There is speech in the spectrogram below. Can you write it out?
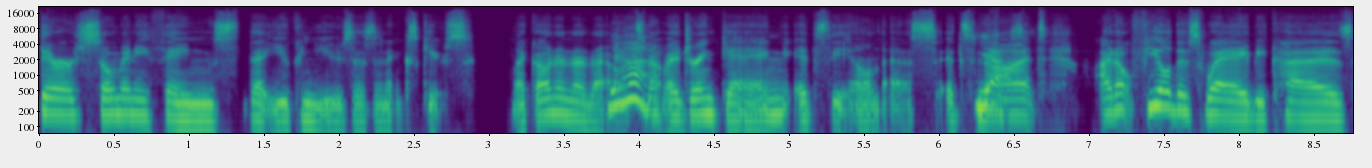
there are so many things that you can use as an excuse. Like, oh, no, no, no, yeah. it's not my drinking, it's the illness. It's yes. not, I don't feel this way because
